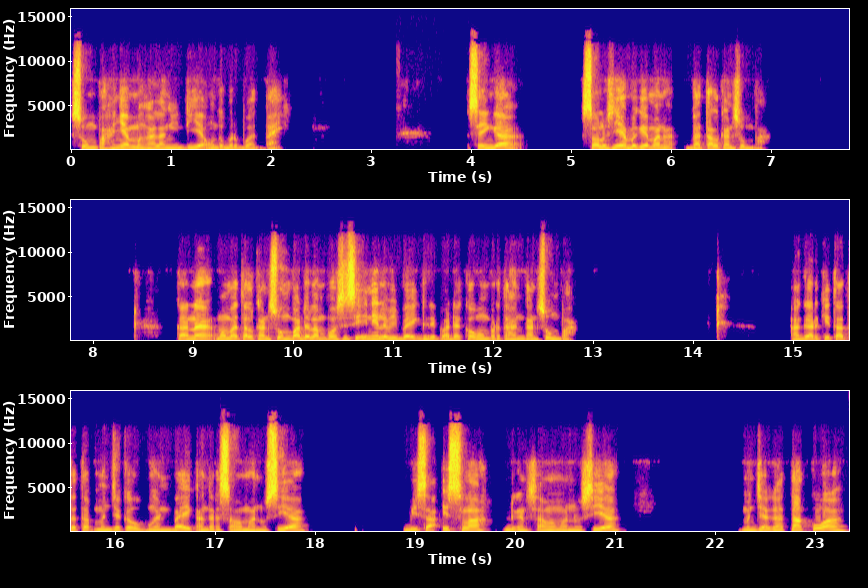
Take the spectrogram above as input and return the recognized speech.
sumpahnya menghalangi dia untuk berbuat baik. Sehingga solusinya bagaimana? Batalkan sumpah. Karena membatalkan sumpah dalam posisi ini lebih baik daripada kau mempertahankan sumpah. Agar kita tetap menjaga hubungan baik antara sama manusia, bisa islah dengan sama manusia, menjaga takwa,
